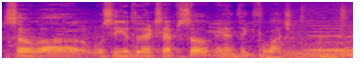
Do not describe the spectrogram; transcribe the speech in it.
So uh, we'll see you at the next episode, and thank you for watching.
